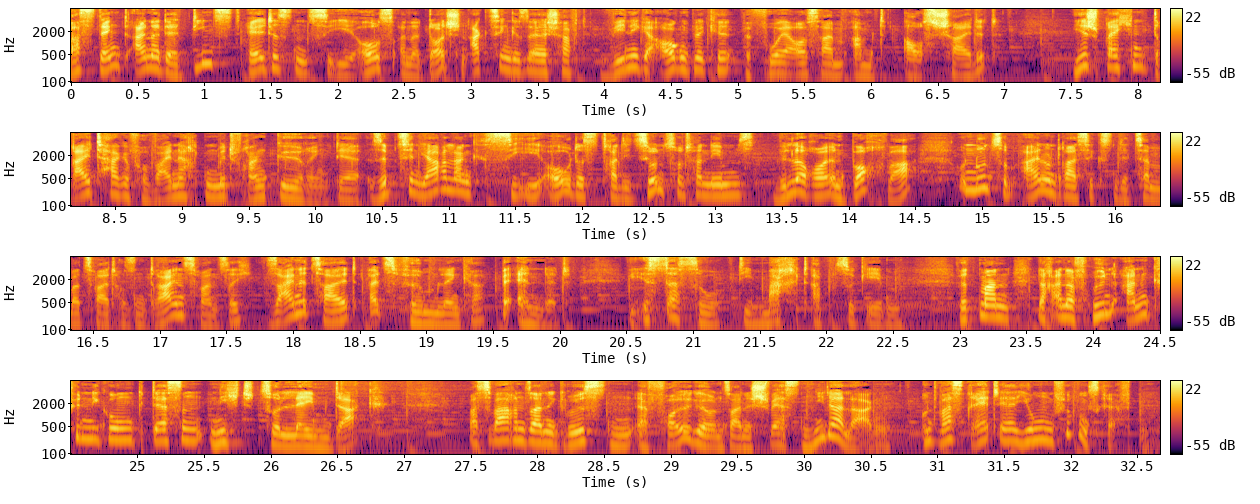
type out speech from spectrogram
Was denkt einer der dienstältesten CEOs einer deutschen Aktiengesellschaft wenige Augenblicke, bevor er aus seinem Amt ausscheidet? Wir sprechen drei Tage vor Weihnachten mit Frank Göring, der 17 Jahre lang CEO des Traditionsunternehmens Villeroy Boch war und nun zum 31. Dezember 2023 seine Zeit als Firmenlenker beendet. Wie ist das so, die Macht abzugeben? Wird man nach einer frühen Ankündigung dessen nicht zur lame duck? Was waren seine größten Erfolge und seine schwersten Niederlagen? Und was rät er jungen Führungskräften?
